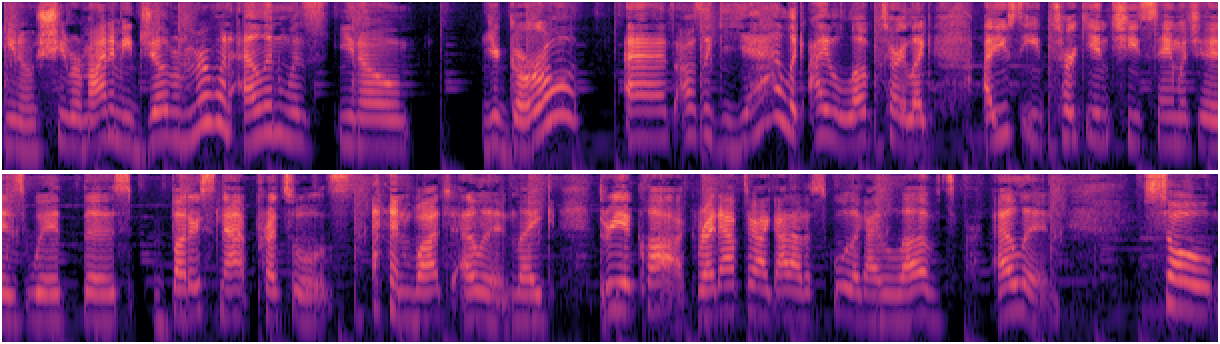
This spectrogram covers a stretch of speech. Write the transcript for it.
You know, she reminded me, Jill, remember when Ellen was, you know, your girl? And I was like, yeah, like I loved her. Like I used to eat turkey and cheese sandwiches with the butter snap pretzels and watch Ellen like three o'clock right after I got out of school. Like I loved Ellen. So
